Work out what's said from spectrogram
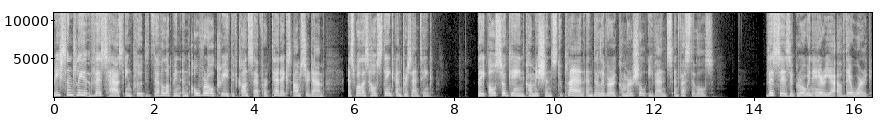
Recently, this has included developing an overall creative concept for TEDx Amsterdam, as well as hosting and presenting. They also gain commissions to plan and deliver commercial events and festivals. This is a growing area of their work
